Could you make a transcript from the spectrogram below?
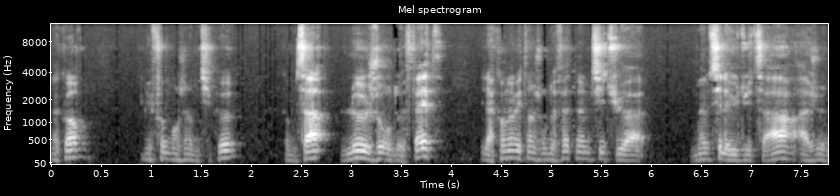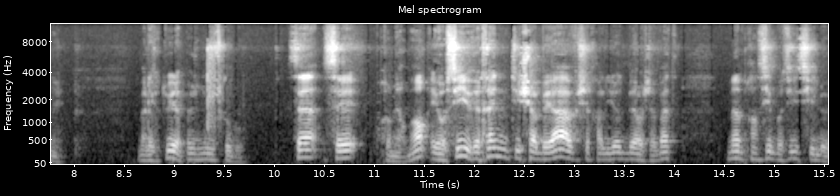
D'accord? Il faut manger un petit peu. Comme ça, le jour de fête, il a quand même été un jour de fête, même si tu as, même s'il a eu du tsahar, à jeûner. Malgré tout, il n'a pas jeûné jusqu'au bout. Ça, c'est premièrement. Et aussi, Tisha Shabbat, même principe aussi si le,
